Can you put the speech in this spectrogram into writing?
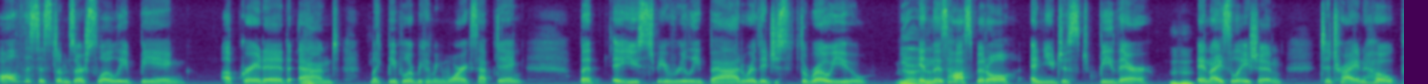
all of the systems are slowly being upgraded and like people are becoming more accepting. But it used to be really bad where they just throw you Yeah. in yeah. this hospital and you just be there Mhm. in isolation to try and hope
